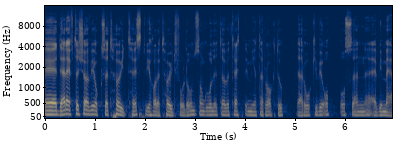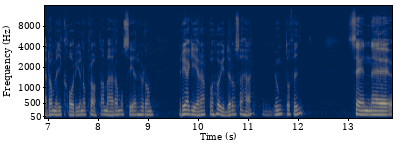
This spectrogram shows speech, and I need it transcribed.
Eh, därefter kör vi också ett höjdtest. Vi har ett höjdfordon som går lite över 30 meter rakt upp där åker vi upp och sen är vi med dem i korgen och pratar med dem och ser hur de reagerar på höjder och så här. Mm. Lugnt och fint. Sen eh,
